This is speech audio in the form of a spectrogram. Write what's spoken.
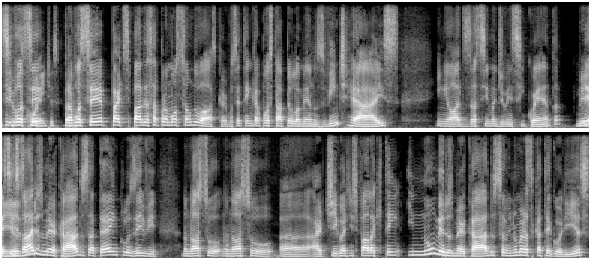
Se você, para você participar dessa promoção do Oscar, você tem que apostar pelo menos 20 reais em odds acima de 1,50. Nesses vários mercados, até inclusive no nosso, no nosso uh, artigo, a gente fala que tem inúmeros mercados, são inúmeras categorias.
